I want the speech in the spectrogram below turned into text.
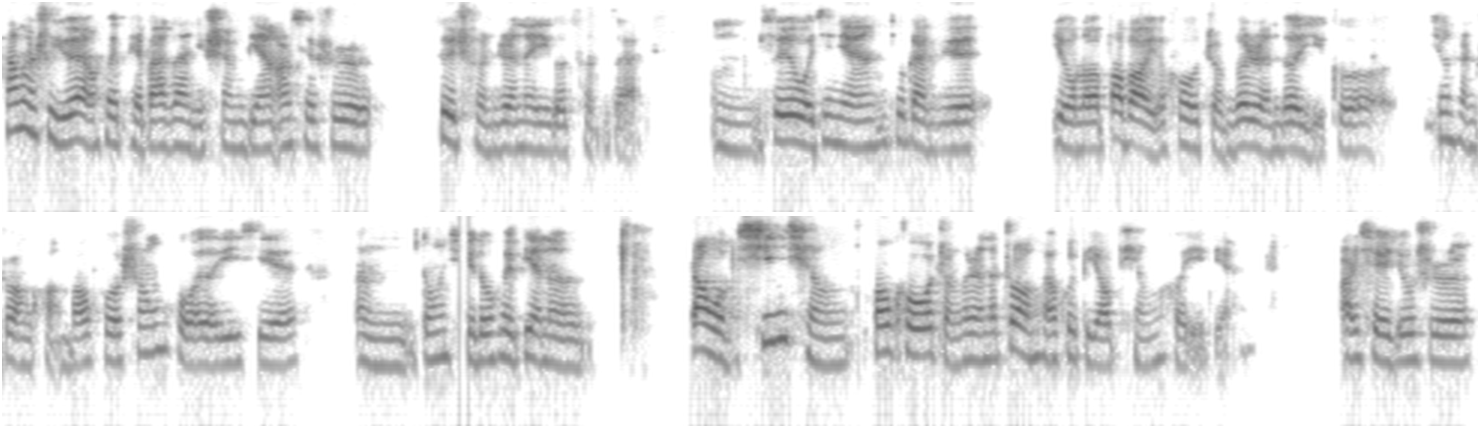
他们是永远会陪伴在你身边，而且是。最纯真的一个存在，嗯，所以我今年就感觉有了抱抱以后，整个人的一个精神状况，包括生活的一些嗯东西，都会变得让我心情，包括我整个人的状态会比较平和一点。而且就是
